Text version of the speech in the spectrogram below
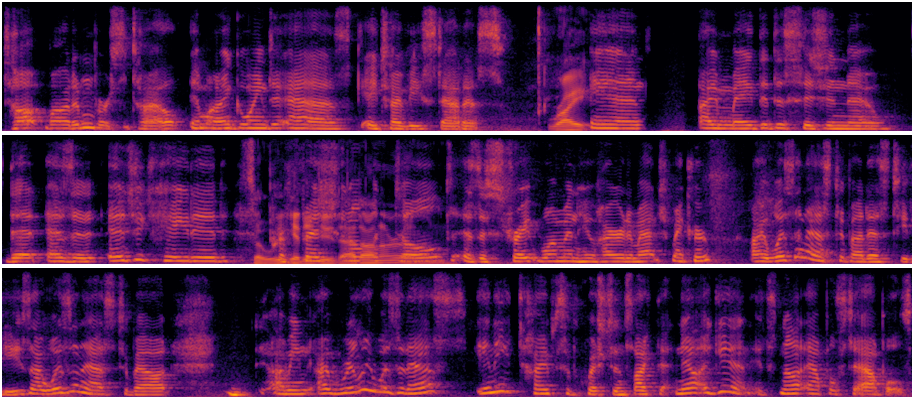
top, bottom, versatile? Am I going to ask HIV status? Right. And I made the decision no. That as an educated So we get to do that professional on adult, own. as a straight woman who hired a matchmaker, I wasn't asked about STDs. I wasn't asked about, I mean, I really wasn't asked any types of questions like that. Now, again, it's not apples to apples,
